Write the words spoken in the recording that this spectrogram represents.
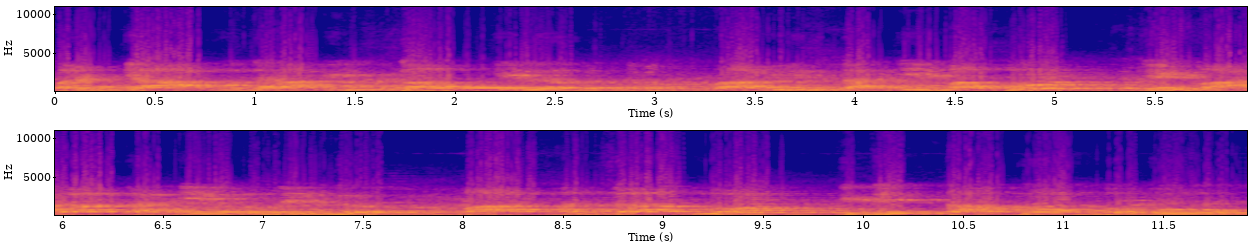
पण त्या अगोदर आम्ही तप केलं. बावीस तारखेपासून ते बारा पर्यंत पाच हजार लोक तिथे तापत होतो.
